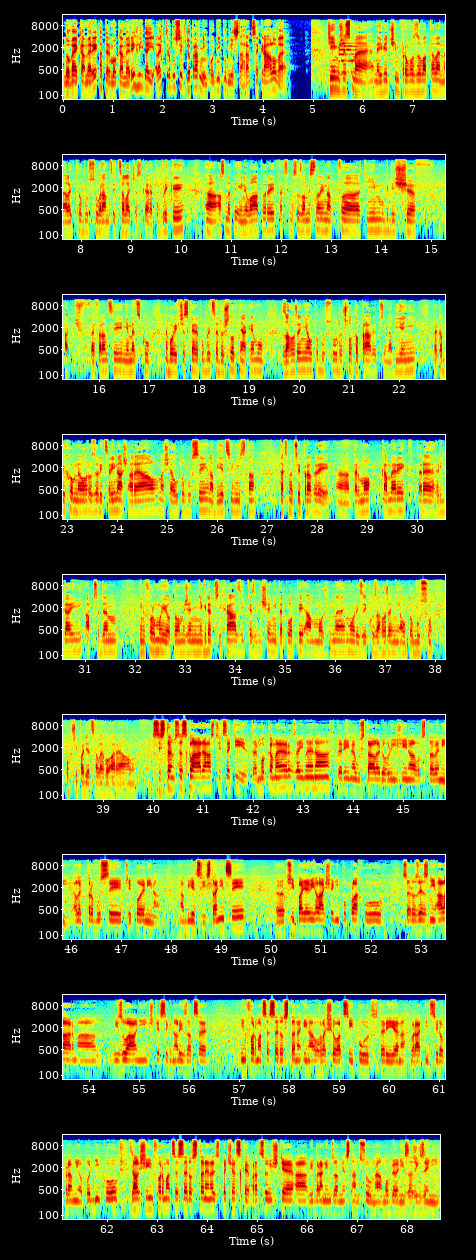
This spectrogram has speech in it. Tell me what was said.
Nové kamery a termokamery hlídají elektrobusy v dopravním podniku města Hradce Králové. Tím, že jsme největším provozovatelem elektrobusů v rámci celé České republiky a jsme ty inovátory, tak jsme se zamysleli nad eh, tím, když ať ve Francii, Německu nebo i v České republice došlo k nějakému zahoření autobusu, došlo to právě při nabíjení, tak abychom neohrozili celý náš areál, naše autobusy, nabíjecí místa, tak jsme připravili eh, termokamery, které hlídají a předem informují o tom, že někde přichází ke zvýšení teploty a možnému riziku zahoření autobusu, po případě celého areálu. Systém se skládá z 30 termokamer zejména, který neustále dohlíží na odstavený elektrobusy připojený na nabíjecí stanici. V případě vyhlášení poplachu se rozjezdní alarm a vizuální ještě signalizace Informace se dostane i na ohlašovací pult, který je na vrátnici dopravního podniku. Další informace se dostane na dispečerské pracoviště a vybraným zaměstnancům na mobilní zařízení.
